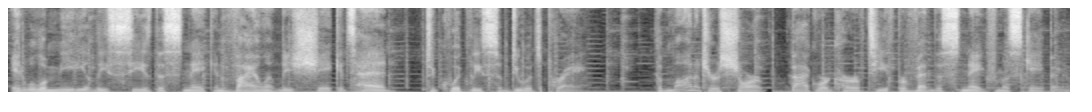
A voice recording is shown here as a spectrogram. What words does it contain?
It will immediately seize the snake and violently shake its head to quickly subdue its prey. The monitor's sharp, backward curved teeth prevent the snake from escaping.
